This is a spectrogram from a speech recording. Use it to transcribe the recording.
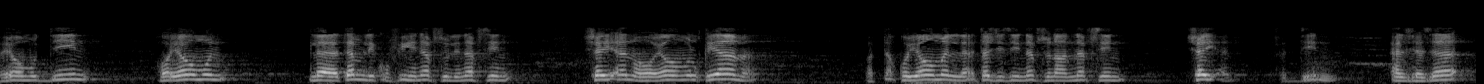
يوم الدين هو يوم لا تملك فيه نفس لنفس شيئا وهو يوم القيامة. واتقوا يوما لا تجزي نفس عن نفس شيئا. فالدين الجزاء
